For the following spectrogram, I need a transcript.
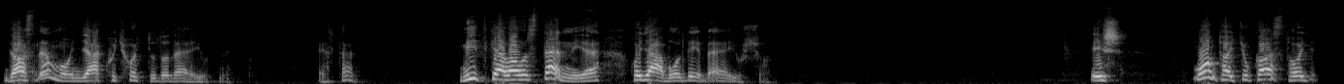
de azt nem mondják hogy hogy tudod eljutni érted? mit kell ahhoz tennie hogy A-ból B-be eljusson és mondhatjuk azt hogy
